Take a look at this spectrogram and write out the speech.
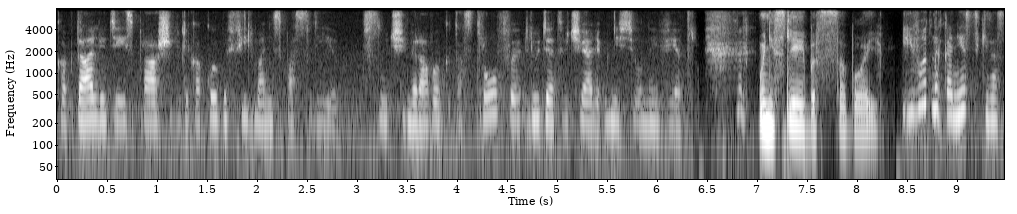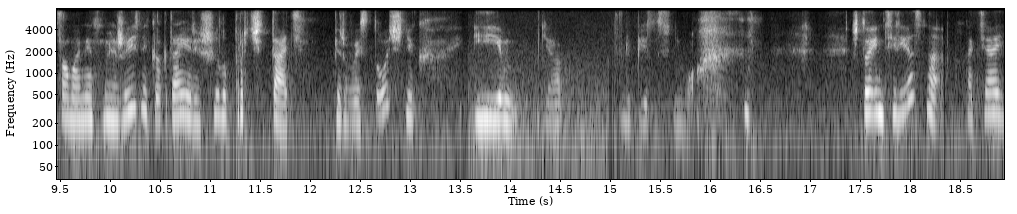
когда людей спрашивали, какой бы фильм они спасли в случае мировой катастрофы, люди отвечали «Унесенный ветром». Унесли бы с собой. И вот, наконец-таки, настал момент в моей жизни, когда я решила прочитать первоисточник, и я влюбилась в него. Что интересно, хотя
